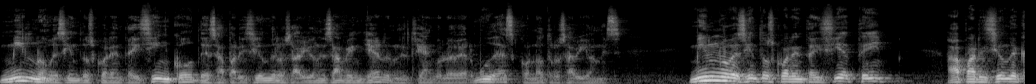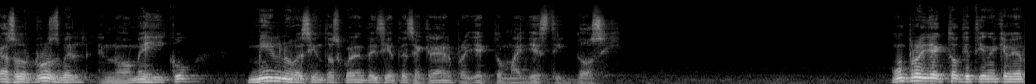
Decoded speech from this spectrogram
1945, desaparición de los aviones Avenger en el Triángulo de Bermudas con otros aviones. 1947, aparición de caso Roosevelt en Nuevo México. 1947 se crea el proyecto Majestic 12. Un proyecto que tiene que ver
